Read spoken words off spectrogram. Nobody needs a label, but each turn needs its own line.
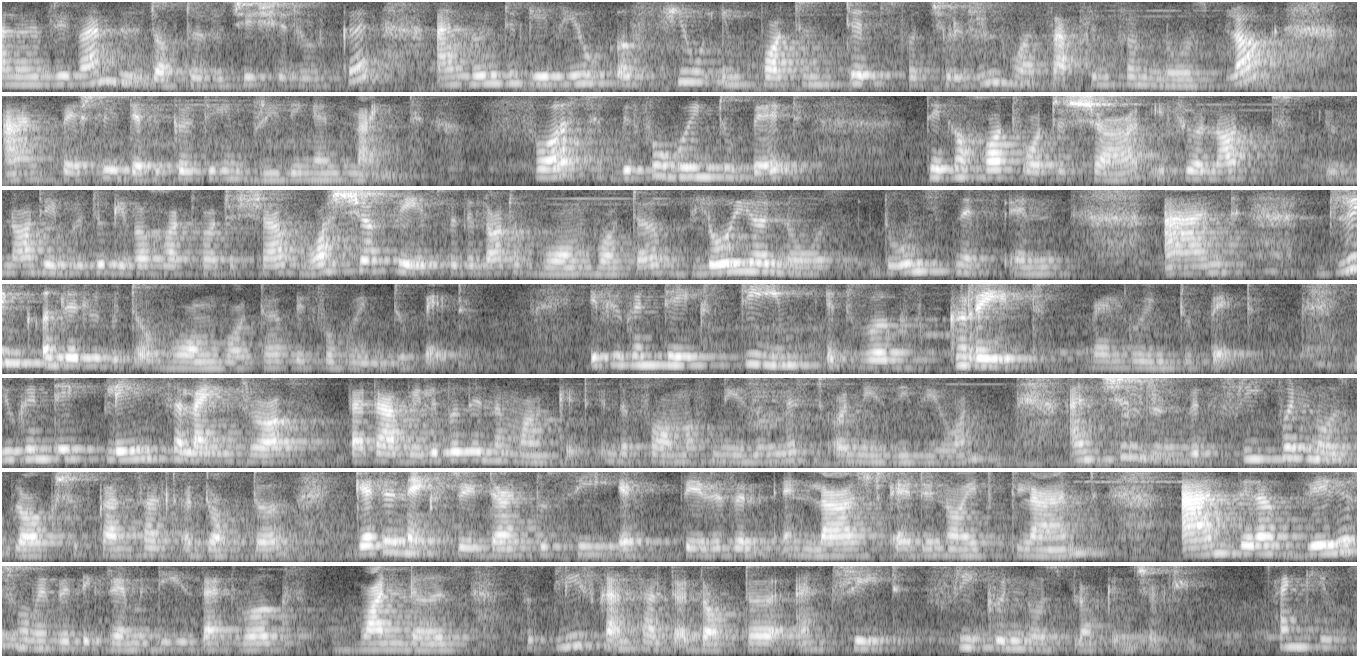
Hello everyone, this is Dr. Ruchi Shirudkar. I'm going to give you a few important tips for children who are suffering from nose block and especially difficulty in breathing at night. First, before going to bed, take a hot water shower. If you're not you're not able to give a hot water shower, wash your face with a lot of warm water, blow your nose, don't sniff in and drink a little bit of warm water before going to bed. If you can take steam, it works great while going to bed. You can take plain saline drops that are available in the market in the form of Nasomist or Nasivion. And children with frequent nose block should consult a doctor, get an x-ray done to see if there is an enlarged adenoid gland. And there are various homeopathic remedies that works wonders. So please consult a doctor and treat frequent nose block in children. Thank you.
